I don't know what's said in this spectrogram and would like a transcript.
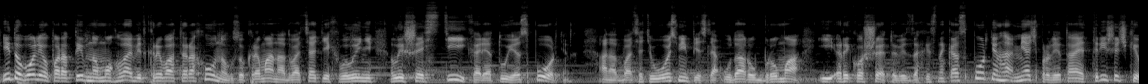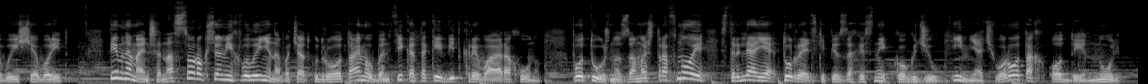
і доволі оперативно могла відкривати рахунок. Зокрема, на 20-й хвилині лише стійка рятує спортінг. А на 28-й після удару Брума і рикошету від захисника спортінга м'яч пролітає трішечки вище воріт. Тим не менше, на 47-й хвилині на початку другого тайму Бенфіка таки відкриває рахунок. Потужно за меж штрафної стріляє турецький півзахисник Кокджу і м'яч в воротах 1-0.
